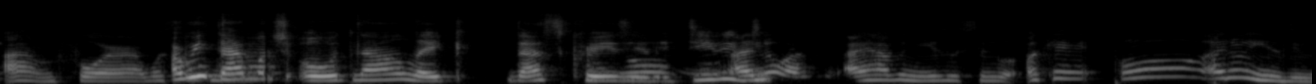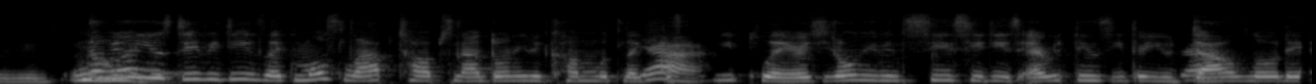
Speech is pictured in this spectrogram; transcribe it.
Um, for what's are we that much old now? Like that's crazy. I know, like DVD. I know. I haven't used a single. Okay. Oh, I don't use DVDs. No, no we don't use DVDs. Like most laptops now don't even come with like yeah. CD players. You don't even see CDs. Everything's either you yeah. download it,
